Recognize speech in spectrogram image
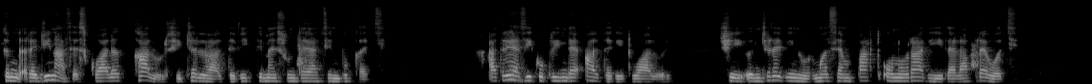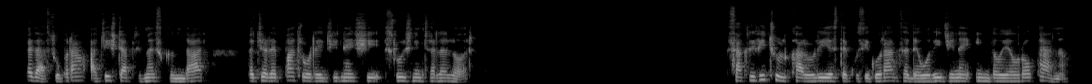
Când regina se scoală, calul și celelalte victime sunt tăiați în bucăți. A treia zi cuprinde alte ritualuri și în cele din urmă se împart onorariile la preoți, pe deasupra, aceștia primesc în dar pe cele patru regine și slujnicele lor. Sacrificiul calului este cu siguranță de origine indo-europeană.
